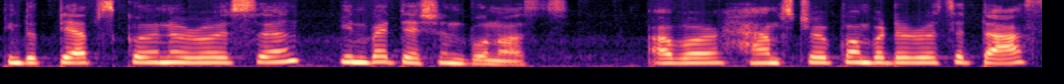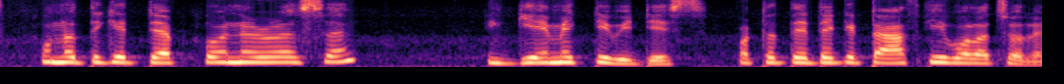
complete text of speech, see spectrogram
কিন্তু ট্যাপস কয়েনে রয়েছে ইনভাইটেশন বোনাস আবার হ্যামস্টার কম্পার্টে রয়েছে টাস্ক অন্যদিকে ট্যাপ কয়েনে রয়েছে গেম অ্যাক্টিভিটিস অর্থাৎ এটাকে টাস্কই বলা চলে।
